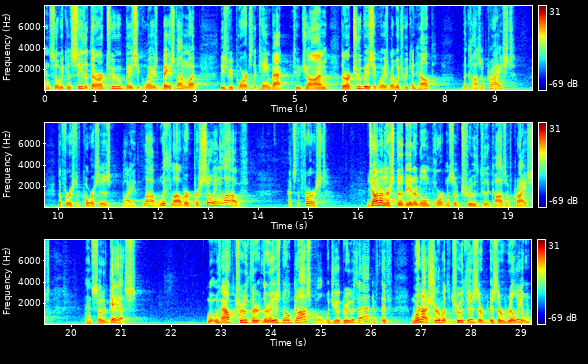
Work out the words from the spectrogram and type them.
And so we can see that there are two basic ways, based on what these reports that came back to John, there are two basic ways by which we can help the cause of Christ. The first, of course, is by love, with love or pursuing love. That's the first. John understood the integral importance of truth to the cause of Christ, and so did Gaius. Without truth, there, there is no gospel. Would you agree with that? If, if we're not sure what the truth is, there, is there really a,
